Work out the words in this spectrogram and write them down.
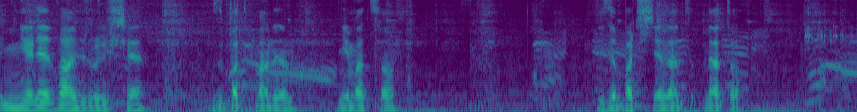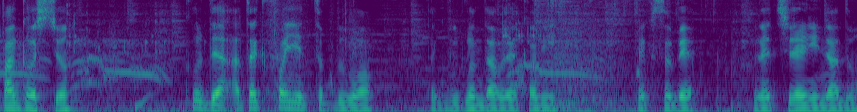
nie rewanżuj się z Batmanem, nie ma co. I zobaczcie na, na to. Pa gościu. Kurde, a tak fajnie to było. Tak wyglądało jak oni tak sobie lecieli na dół.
